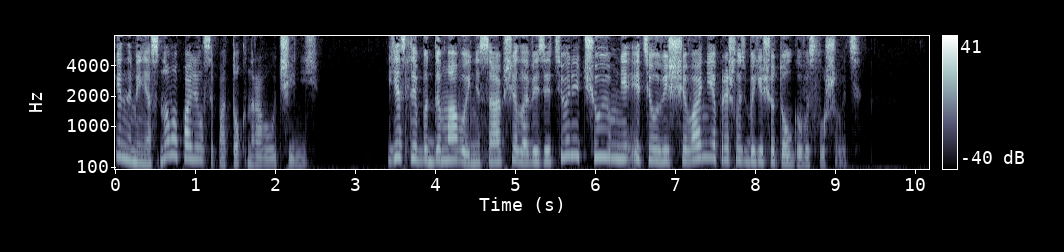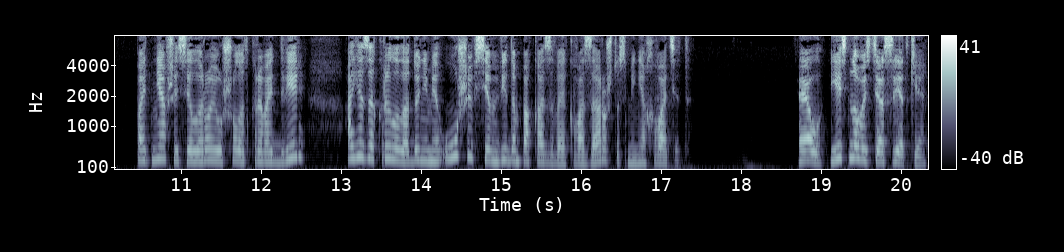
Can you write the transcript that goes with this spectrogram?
И на меня снова полился поток нравоучений. Если бы домовой не сообщил о визитере, чую, мне эти увещевания пришлось бы еще долго выслушивать. Поднявшись, Элрой ушел открывать дверь, а я закрыла ладонями уши, всем видом показывая Квазару, что с меня хватит. «Эл, есть новости о Светке?»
